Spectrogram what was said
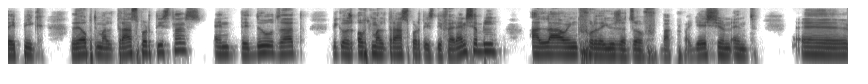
they pick the optimal transport distance, and they do that because optimal transport is differentiable, allowing for the usage of backpropagation and uh,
